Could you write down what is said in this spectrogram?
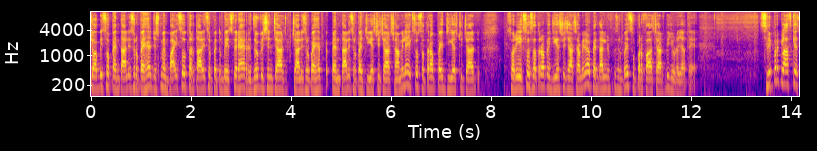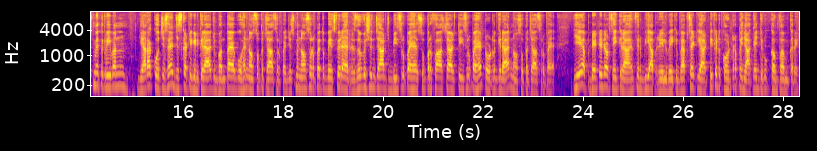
चौबीस सौ पैंतालीस रुपये है, जिसमें बाईस सौ तरतालीस रुपये तो बेस फेयर है। रिजर्वेशन चार्ज चालीस रुपये है, पैंतालीस रुपये जीएसटी चार्ज शामिल है। एक सौ सत्रह रुपये जीएसटी चार्ज सॉरी एक सौ सत्रह रुपये जीएसटी चार्ज शामिल है और पैंतालीस रुपये सुपरफास्ट चार्ज भी जुड़े जाते हैं। स्लीपर क्लास के इसमें तकरीबन 11 कोचेस हैं, जिसका टिकट किराया जो बनता है वो है नौ सौ पचास रुपये जिसमें नौ सौ रुपये तो बेस फेयर है रिजर्वेशन चार्ज बीस रुपये है सुपरफास्ट चार्ज तीस रुपये है टोटल किराया नौ सौ पचास रुपये है। ये अपडेटेड और सही किराया है, फिर भी आप रेलवे की वेबसाइट या टिकट काउंटर पर जाकर ज़रूर कंफर्म करें।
